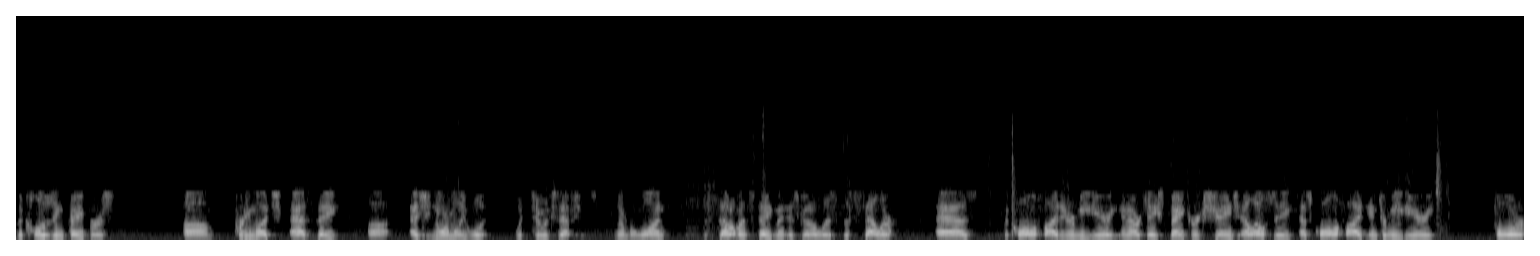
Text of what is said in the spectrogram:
the closing papers um, pretty much as they uh, as you normally would with two exceptions. Number one the settlement statement is going to list the seller as the qualified intermediary in our case banker exchange llc as qualified intermediary for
